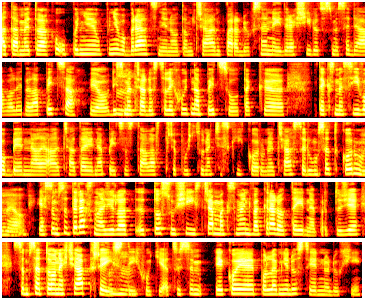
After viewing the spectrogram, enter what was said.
A tam je to jako úplně, úplně obrácně, no. Tam třeba paradoxně nejdražší, do co jsme se dávali, byla pizza, jo. Když jsme třeba dostali chuť na pizzu, tak, eh, tak jsme si ji objednali, ale třeba ta jedna pizza stála v přepočtu na český koruny třeba 700 korun, jo. Já jsem se teda snažila to sushi jíst třeba maximálně dvakrát do týdne, protože jsem se toho nechtěla přejíst mm-hmm. té chuti, a což jsem, jako je podle mě dost jednoduchý.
